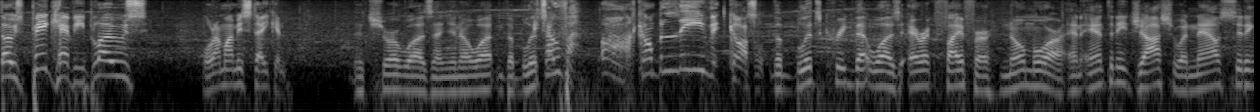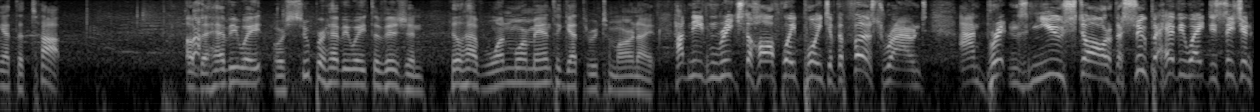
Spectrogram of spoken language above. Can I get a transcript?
Those big heavy blows. Or am I mistaken? It sure was, and you know what? The blitz. It's over. Oh, I can't believe it, Castle. The blitzkrieg that was Erik Pfeifer, no more, and Anthony Joshua now sitting at the top of the ah. heavyweight or super heavyweight division. He'll have one more man to get through tomorrow night. Hadn't even reached the halfway point of the first round, and Britain's new star of the super heavyweight decision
